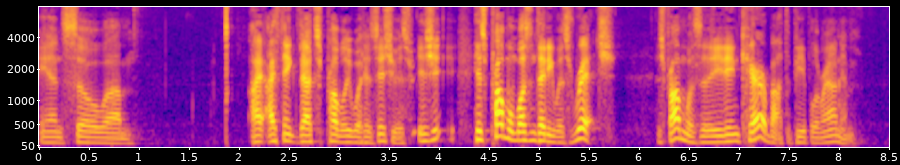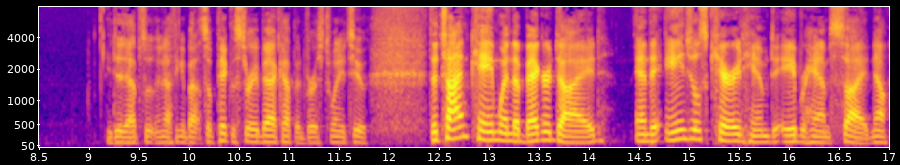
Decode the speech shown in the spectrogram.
And so um, I, I, think that's probably what his issue is. His, his problem wasn't that he was rich, his problem was that he didn't care about the people around him. He did absolutely nothing about it. So pick the story back up in verse 22. The time came when the beggar died, and the angels carried him to Abraham's side. Now,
